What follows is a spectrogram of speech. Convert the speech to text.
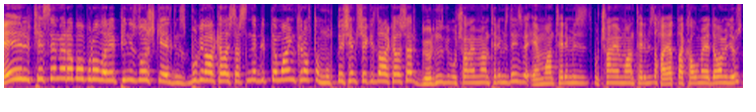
Herkese merhaba buralar hepiniz hoş geldiniz. Bugün arkadaşlar sizinle birlikte Minecraft'ta muhteşem şekilde arkadaşlar gördüğünüz gibi uçan envanterimizdeyiz ve envanterimiz uçan envanterimizde hayatta kalmaya devam ediyoruz.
